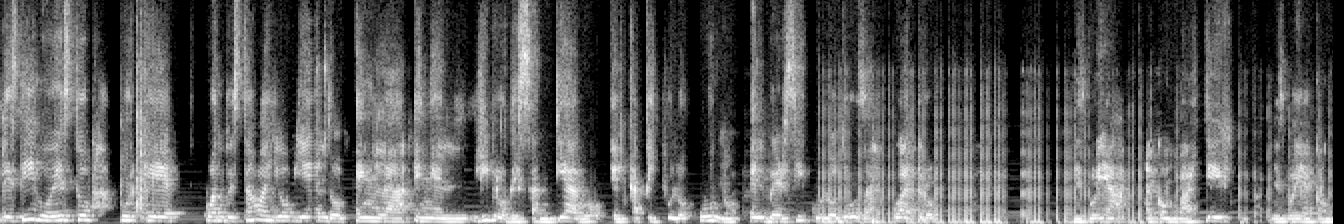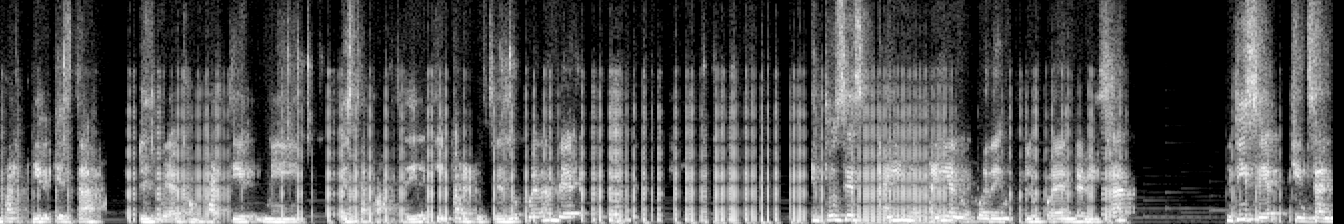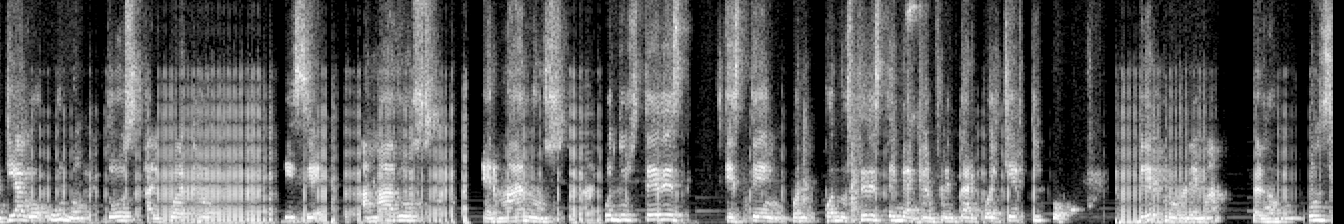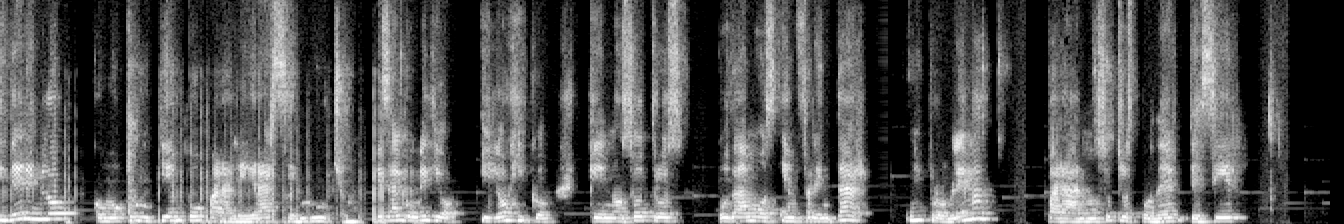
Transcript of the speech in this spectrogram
Les digo esto porque cuando estaba yo viendo en, la, en el libro de Santiago, el capítulo 1, el versículo 2 al 4, les voy a, compartir, les voy a compartir esta, les voy a compartir mi, esta parte de aquí para que ustedes lo puedan ver. Entonces, ahí, ahí ya lo pueden, lo pueden revisar. Dice en Santiago 1, 2 al 4, dice, amados hermanos, cuando ustedes estén, cuando, ustedes tengan que enfrentar cualquier tipo de problema, perdón, considérenlo como un tiempo para alegrarse mucho. Es algo medio ilógico que nosotros podamos enfrentar un problema para nosotros poder decir,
